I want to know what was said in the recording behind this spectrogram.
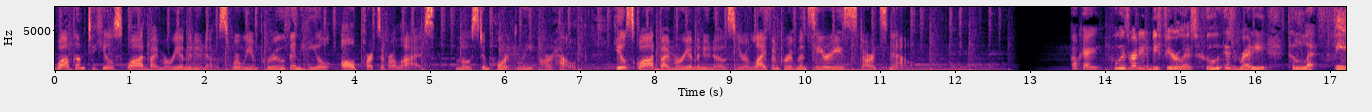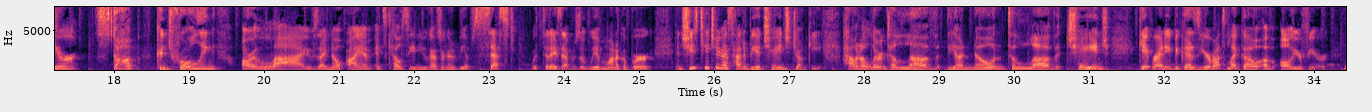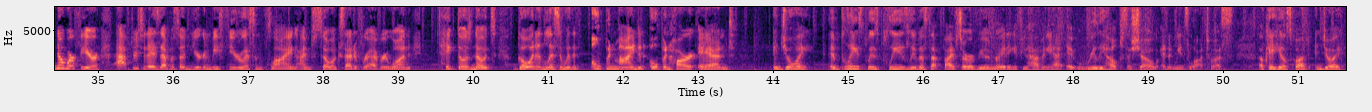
Welcome to Heal Squad by Maria Menounos, where we improve and heal all parts of our lives, most importantly, our health. Heal Squad by Maria Menounos, your life improvement series starts now. Okay, who is ready to be fearless? Who is ready to let fear stop controlling our lives? I know I am. It's Kelsey, and you guys are going to be obsessed with today's episode. We have Monica Berg, and she's teaching us how to be a change junkie, how to learn to love the unknown, to love change. Get ready because you're about to let go of all your fear. No more fear. After today's episode, you're going to be fearless and flying. I'm so excited for everyone. Take those notes, go in and listen with an open mind and open heart, and enjoy. And please, please, please leave us that five star review and rating if you haven't yet. It really helps the show and it means a lot to us. Okay, Heal Squad, enjoy.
